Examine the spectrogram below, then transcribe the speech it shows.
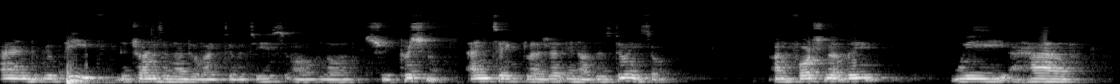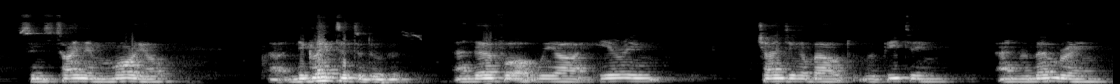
and repeat the transcendental activities of Lord Sri Krishna and take pleasure in others doing so. Unfortunately, we have since time immemorial uh, neglected to do this and therefore we are hearing, chanting about, repeating and remembering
